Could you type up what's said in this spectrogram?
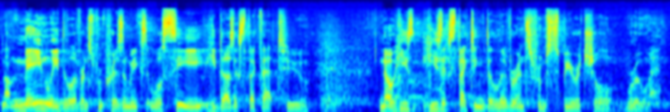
Not mainly deliverance from prison. We, will see he does expect that too. No, he's, he's expecting deliverance from spiritual ruin.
